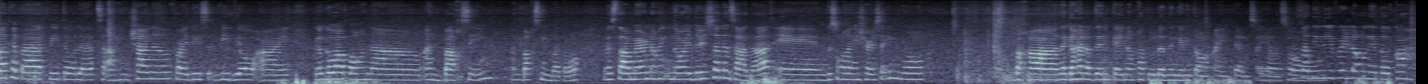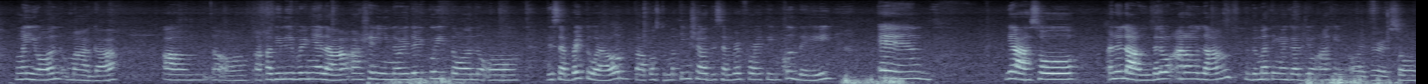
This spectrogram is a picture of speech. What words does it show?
welcome back dito ulit sa aking channel. For this video ay gagawa po ako ng unboxing. Unboxing ba to? Basta meron akong in-order sa Lazada and gusto ko lang i-share sa inyo. Baka naghahanap din kayo ng katulad ng ganitong items. Ayan. So, kaka-deliver lang nito ka ngayon, umaga. Um, oo, kaka-deliver niya lang. Actually, in-order ko ito noong December 12. Tapos dumating siya December 14 today. And, yeah, so, ano lang, dalawang araw lang, dumating agad yung aking order. So,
